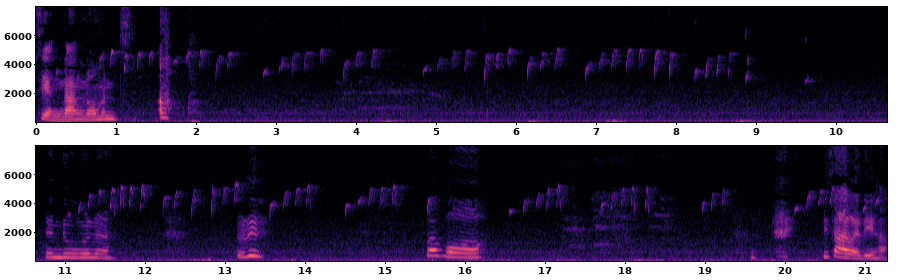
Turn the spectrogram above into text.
เสียงดังเนาะมันอะเอ็นดูมันอะดูดิ บอพี่ชายสวัสดีค่ะ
